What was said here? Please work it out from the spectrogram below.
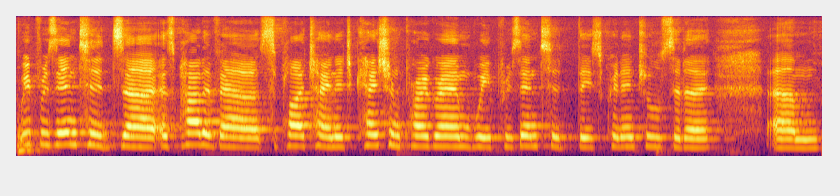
We presented, uh, as part of our supply chain education program, we presented these credentials at a, um,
